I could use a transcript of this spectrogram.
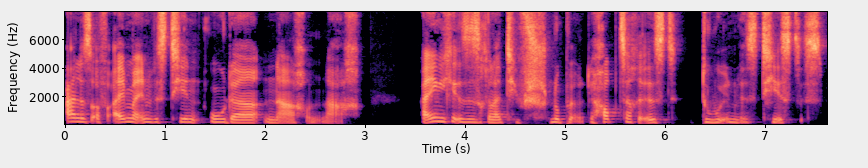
Alles auf einmal investieren oder nach und nach. Eigentlich ist es relativ schnuppe. Die Hauptsache ist, du investierst es.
